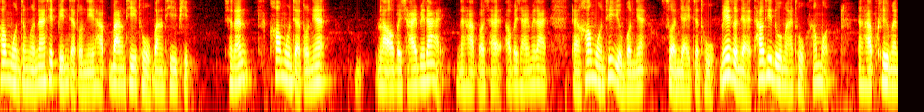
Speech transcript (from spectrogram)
ข้อมูลจำนวนหน้าที่ปริ้นจากตัวนี้ครับ บางทีถูกบางทีผิด ฉะนั้นข้อมูลจากตัวนี้เราเอาไปใช้ไม่ได้นะครับ เอาใช้เอาไปใช้ไม่ได้ แต่ข้อมูลที่อยู่บนนี้ส่วนใหญ่จะถูก ไม่ใช่ส่วนใหญ่เท่าที่ดูมาถูกทั้งหมดนะครับ คือมัน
